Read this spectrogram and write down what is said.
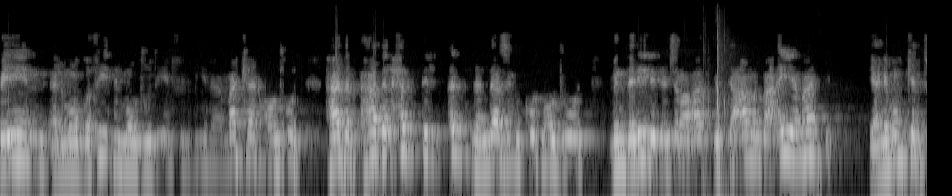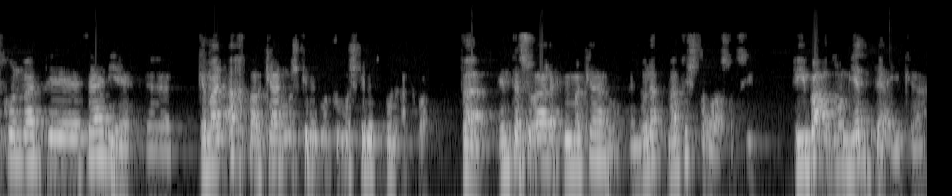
بين الموظفين الموجودين في الميناء ما كان موجود. هذا هذا الحد الأدنى لازم يكون موجود من دليل الإجراءات بالتعامل مع أي مادة. يعني ممكن تكون مادة ثانية. آه، كمان أخطر كان مشكله ممكن مشكلة تكون أكبر. فأنت سؤالك بمكانه إنه لا ما فيش تواصل. سيدي في بعضهم يدعي كان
